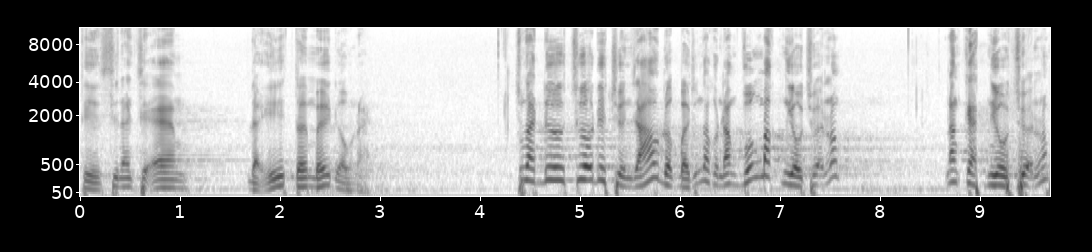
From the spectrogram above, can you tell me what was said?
thì xin anh chị em để ý tới mấy điều này. Chúng ta đưa chưa đi truyền giáo được bởi chúng ta còn đang vướng mắc nhiều chuyện lắm. Đang kẹt nhiều chuyện lắm,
